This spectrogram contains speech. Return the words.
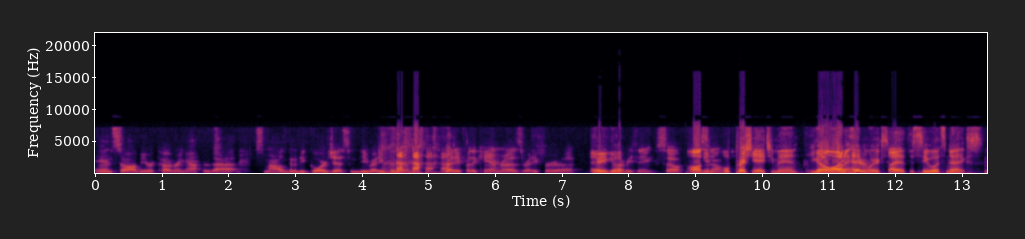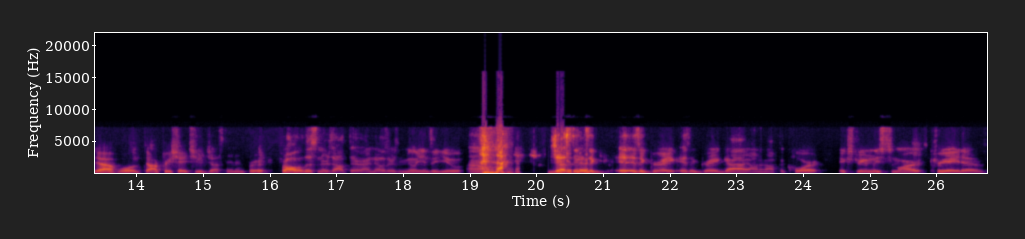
and so I'll be recovering after that. Smile's gonna be gorgeous and be ready for the ready for the cameras, ready for uh, there you go. everything. So Awesome. you know, Well, appreciate you, man. You got a lot Thank ahead, you. and we're excited to see what's next. yeah. Well, I appreciate you, Justin, and for for all the listeners out there. I know there's millions of you. Um, Justin is a is a great is a great guy on and off the court. Extremely smart, creative.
